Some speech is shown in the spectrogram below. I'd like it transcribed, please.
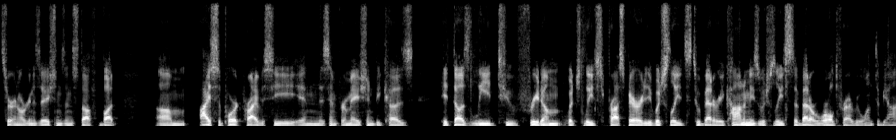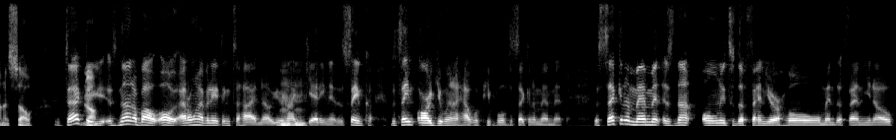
certain organizations and stuff. But um, I support privacy in this information because it does lead to freedom, which leads to prosperity, which leads to better economies, which leads to a better world for everyone. To be honest, so Exactly. It's not about oh I don't have anything to hide. No, you're Mhm. not getting it. The same the same argument I have with people of the Second Amendment. The Second Amendment is not only to defend your home and defend you know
